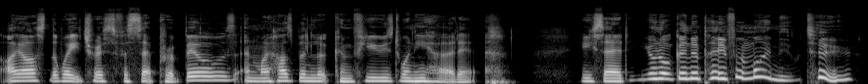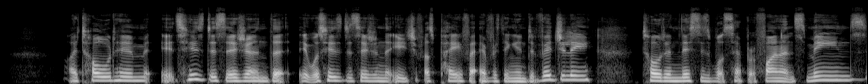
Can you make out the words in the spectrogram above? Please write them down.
I asked the waitress for separate bills, and my husband looked confused when he heard it. He said, You're not going to pay for my meal too? I told him it's his decision that it was his decision that each of us pay for everything individually. Told him this is what separate finance means.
